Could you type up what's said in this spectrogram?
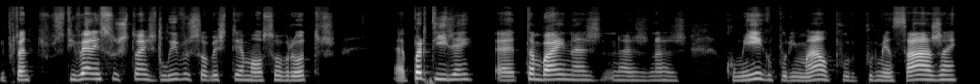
E, portanto, se tiverem sugestões de livros sobre este tema ou sobre outros, uh, partilhem uh, também nas, nas, nas, comigo, por e-mail, por, por mensagem,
